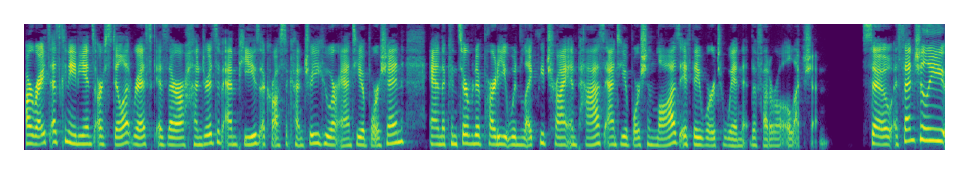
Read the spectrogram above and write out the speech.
Our rights as Canadians are still at risk as there are hundreds of MPs across the country who are anti abortion, and the Conservative Party would likely try and pass anti abortion laws if they were to win the federal election. So essentially,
